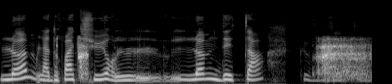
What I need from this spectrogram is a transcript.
l'homme, la droiture, l'homme d'État que vous êtes.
